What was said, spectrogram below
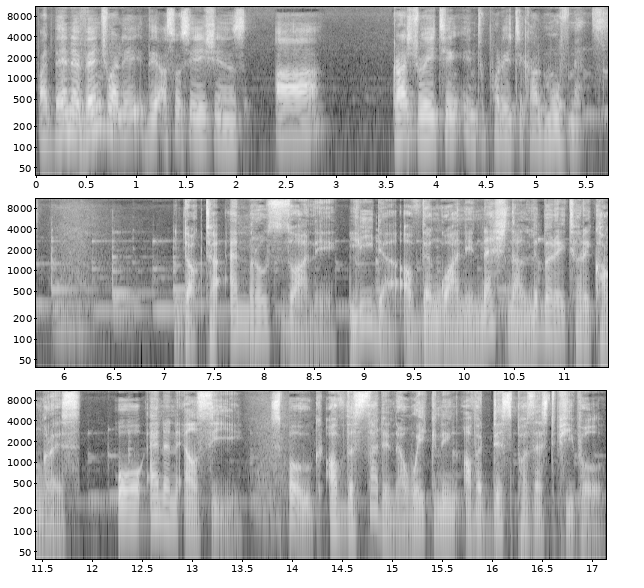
but then eventually the associations are graduating into political movements. Dr. Ambrose Zwane, leader of the Ngwane National Liberatory Congress, or NNLC, spoke of the sudden awakening of a dispossessed people,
